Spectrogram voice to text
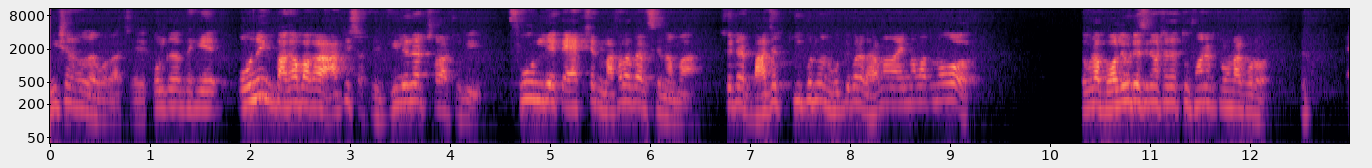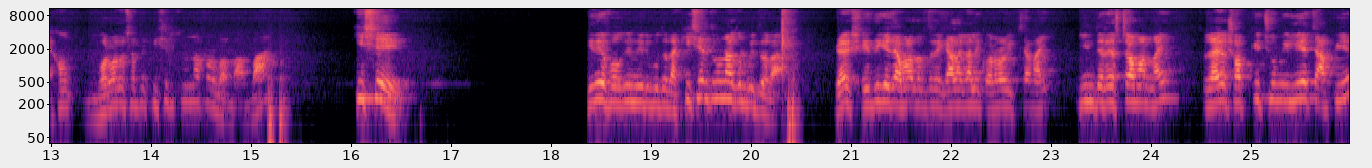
মিশন সদাগর আছে, কলকাতা থেকে অনেক বাঘা বাঘা আর্টিস্ট আছে ভিলেনের ছড়াছড়ি ফুললি একটা অ্যাকশন মাসালাদার সিনেমা সেটার বাজেট কি পরিমাণ হতে পারে ধারণা নাই মামা তোমাকে তোমরা বলিউডের সিনেমার সাথে তুফানের তুলনা করো। এখন বরবাদের সাথে কিসের তুলনা করবা বাবা? কিসের? কিরে ফকির নির্বুতরা কিসের তুলনা করবি তোরা? যাই সেদিকে যে আমার তাদের গালাগালি করার ইচ্ছা নাই ইন্টারেস্টও আমার নাই। যাই হোক, সবকিছু মিলিয়ে চাপিয়ে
